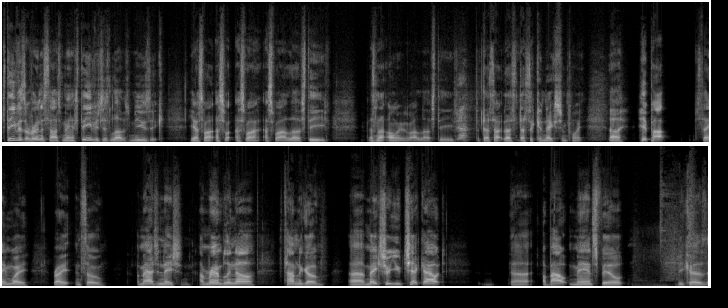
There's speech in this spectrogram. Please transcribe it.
Steve is a Renaissance man. Steve just loves music. Yeah, that's why that's why that's why that's why I love Steve. That's not only why I love Steve, yeah. but that's how, that's that's a connection point. Uh, Hip hop, same way, right? And so, imagination. I'm rambling now. It's time to go. Uh, make sure you check out uh, about Mansfield because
